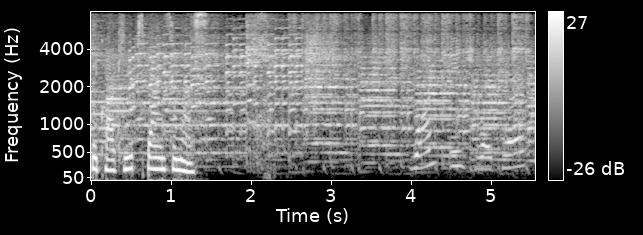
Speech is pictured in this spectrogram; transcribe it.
The car keeps bouncing us. One inch later.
